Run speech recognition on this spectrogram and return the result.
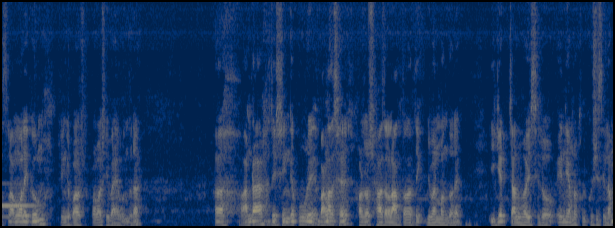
আসসালামু আলাইকুম, সিঙ্গাপুর প্রবাসী ভাই বন্ধুরা। আমরা যে সিঙ্গাপুরে, বাংলাদেশের হজরত শাহজালাল আন্তর্জাতিক বিমানবন্দরে ই গেট চালু হয়েছিল, এ নিয়ে আমরা খুবই খুশি ছিলাম।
